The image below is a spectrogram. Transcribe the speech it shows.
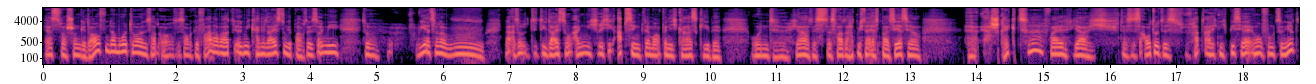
er ist zwar schon gelaufen, der Motor, und es hat auch, ist auch gefahren, aber hat irgendwie keine Leistung gebracht. Das ist irgendwie so wie als wenn er, also die, die, Leistung eigentlich richtig absinkt, wenn, man, wenn ich Gas gebe. Und äh, ja, das, das war, hat mich dann erstmal sehr, sehr äh, erschreckt, weil ja, ich, das ist Auto, das hat eigentlich bisher immer funktioniert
